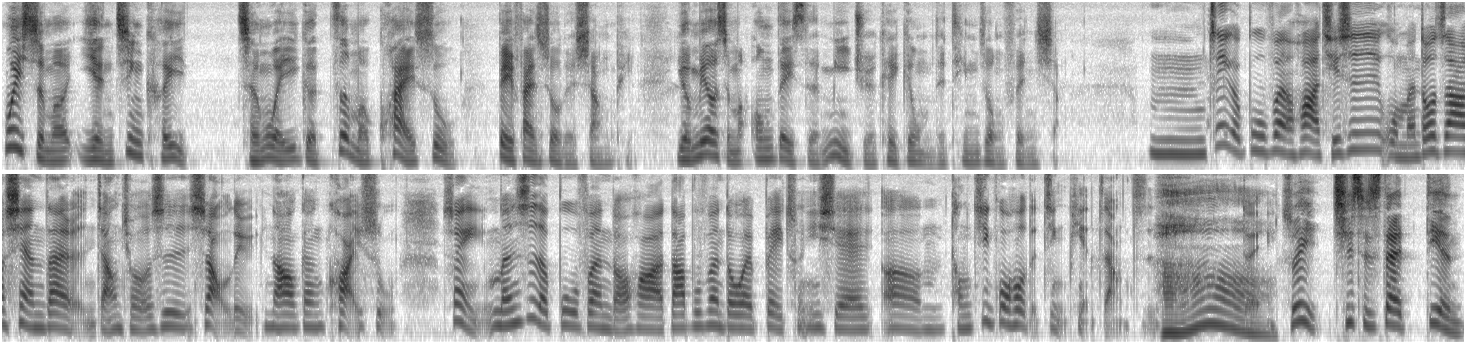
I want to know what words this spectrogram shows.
为什么眼镜可以成为一个这么快速？被贩售的商品有没有什么 On Days 的秘诀可以跟我们的听众分享？嗯，这个部分的话，其实我们都知道，现代人讲求的是效率，然后跟快速。所以门市的部分的话，大部分都会备存一些嗯统计过后的镜片这样子啊。对，所以其实是在店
